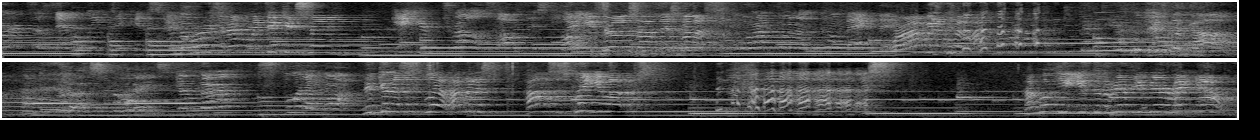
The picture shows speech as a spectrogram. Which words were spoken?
words of Emily In the Dickinson, words I'm looking at you through the rearview mirror right now.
